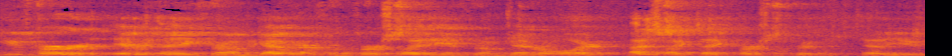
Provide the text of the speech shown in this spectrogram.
You've heard everything from the governor, from the First Lady and from General Hoyer, I just like to take personal privilege to tell you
